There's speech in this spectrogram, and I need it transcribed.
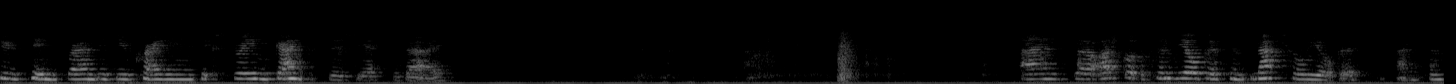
Putin branded Ukrainians extreme gangsters yesterday. And uh, I've got some yogurt and natural yogurt and some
